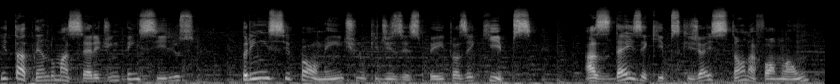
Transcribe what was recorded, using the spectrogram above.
e está tendo uma série de empecilhos, principalmente no que diz respeito às equipes. As 10 equipes que já estão na Fórmula 1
